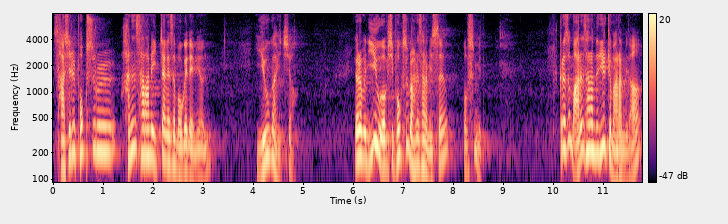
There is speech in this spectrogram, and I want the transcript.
사실 복수를 하는 사람의 입장에서 보게 되면 이유가 있죠. 여러분, 이유 없이 복수를 하는 사람 있어요? 없습니다. 그래서 많은 사람들이 이렇게 말합니다.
